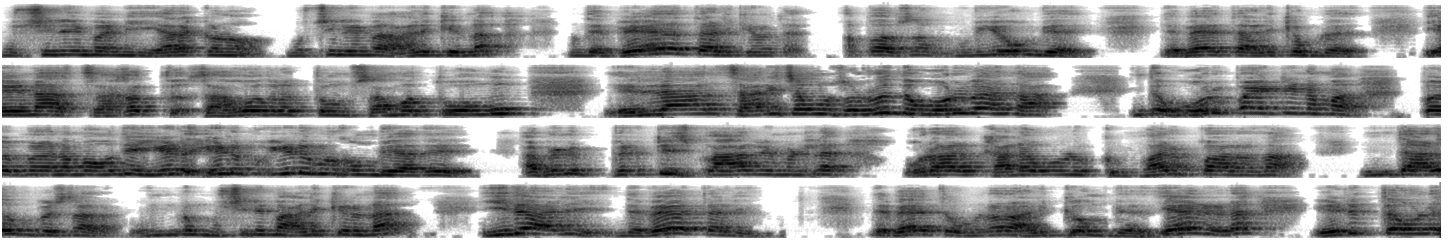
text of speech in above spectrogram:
முஸ்லீமை நீ இறக்கணும் முஸ்லீமை அழிக்கணும்னா இந்த வேதத்தை அழிக்கணும் அப்பா சொன்ன முடியவும் முடியாது. இந்த வேதத்தை அழிக்க முடியாது. ஏன்னா சகத்து சகோதரத்துவம் சமத்துவமும் எல்லாரும் சரிசமம் சொல்றது இந்த ஒரு வேதம் தான். இந்த ஒரு பாயிண்ட்டையும் நம்ம நம்ம வந்து ஈடு ஈடு ஈடு கொடுக்க முடியாது. அப்படின்னு பிரிட்டிஷ் பார்லிமெண்ட்ல ஒரு ஆள் கடவுளுக்கு மறுப்பாளர் தான். இந்த அளவுக்கு பேசினார். இன்னும் முஸ்லீமை அழிக்கணும்னா இதை அழி இந்த வேதத்தை அழி. இந்த வேதத்தை உன்னால அழிக்கவும் முடியாது. ஏன்னா எடுத்த உடனே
